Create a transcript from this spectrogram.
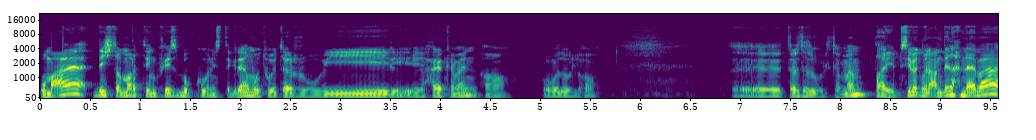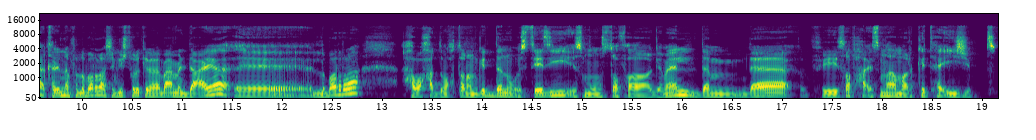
ومعاه digital marketing فيسبوك وإنستجرام وتويتر وحاجة كمان. آه هو دول آه. الثلاثه دول. تمام؟ طيب سيبك من عندنا إحنا بقى خلينا في اللي بره عشان تجيش تقول لك أنا بعمل دعاية. آه، اللي بره هو حد محترم جدا وأستاذي اسمه مصطفى جمال. ده ده في صفحة اسمها ماركتها Egypt.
